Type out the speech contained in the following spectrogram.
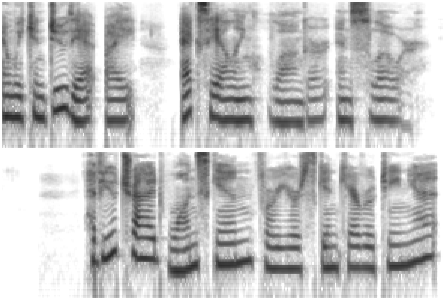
And we can do that by exhaling longer and slower. Have you tried OneSkin for your skincare routine yet?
